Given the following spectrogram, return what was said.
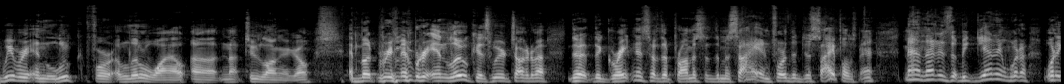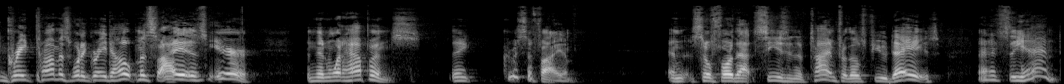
we were in Luke for a little while, uh, not too long ago. But remember in Luke, as we were talking about the, the greatness of the promise of the Messiah and for the disciples, man, man, that is the beginning. What a, what a great promise. What a great hope. Messiah is here. And then what happens? They crucify him. And so for that season of time, for those few days, man, it's the end.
